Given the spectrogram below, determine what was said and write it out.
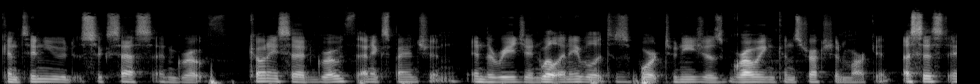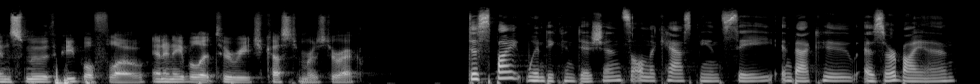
continued success and growth. Kone said growth and expansion in the region will enable it to support Tunisia's growing construction market, assist in smooth people flow, and enable it to reach customers directly. Despite windy conditions on the Caspian Sea in Baku, Azerbaijan,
